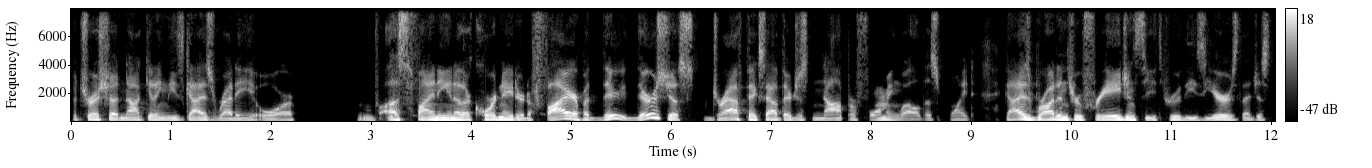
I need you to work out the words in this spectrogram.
Patricia not getting these guys ready or us finding another coordinator to fire, but there there's just draft picks out there just not performing well at this point. Guys brought in through free agency through these years that just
